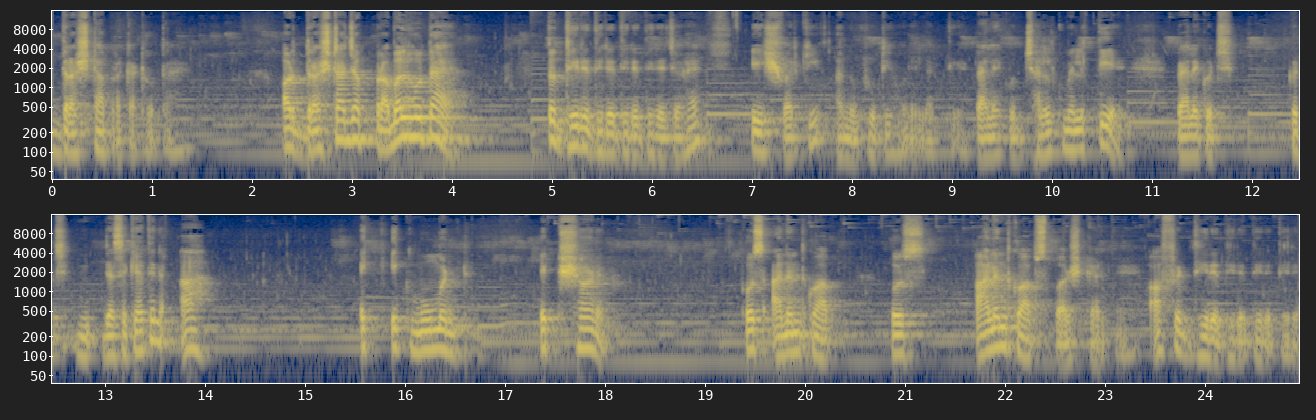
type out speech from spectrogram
दृष्टा प्रकट होता है। और दृष्टा जब प्रबल होता है तो धीरे धीरे धीरे धीरे जो है, ईश्वर की अनुभूति होने लगती है। पहले कुछ झलक मिलती है, पहले कुछ कुछ जैसे कहते हैं ना, आह, एक एक मोमेंट एक क्षण उस आनंद को आप, उस आनंद को आप स्पर्श करते हैं और फिर धीरे धीरे धीरे धीरे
